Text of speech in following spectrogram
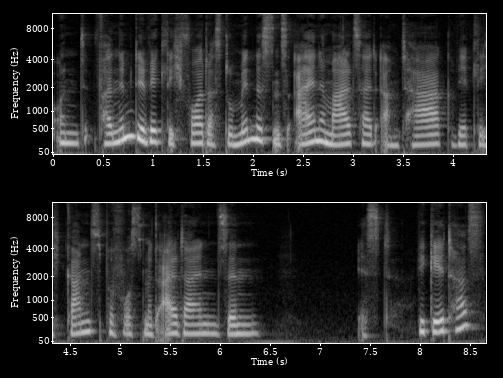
Und vernimm dir wirklich vor, dass du mindestens eine Mahlzeit am Tag wirklich ganz bewusst mit all deinen Sinnen isst. Wie geht das?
